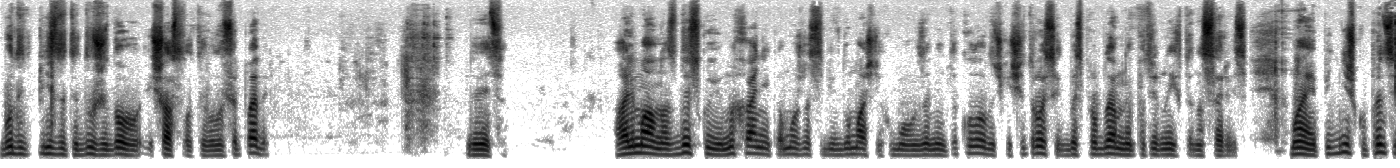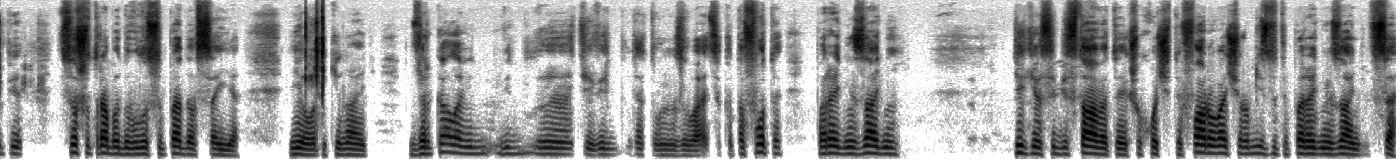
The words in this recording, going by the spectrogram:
будуть їздити дуже довго і шаслати велосипеди. Дивіться. Гальма у нас дискою, механіка, можна собі в домашніх умовах замінити колодочки, чи тросик, без проблем, не потрібно їхати на сервіс. Має підніжку. В принципі, все, що треба до велосипеда, все є. Є отакі навіть дзеркала від, від, е, ті, від як то вони називаються, катафоти, передні, задні. Тільки собі ставите, якщо хочете фару вечором їздити передню задню, все.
